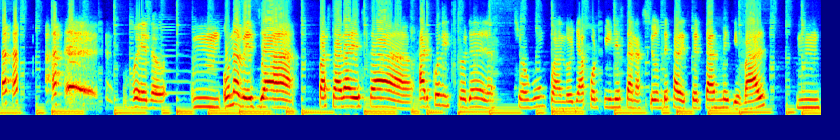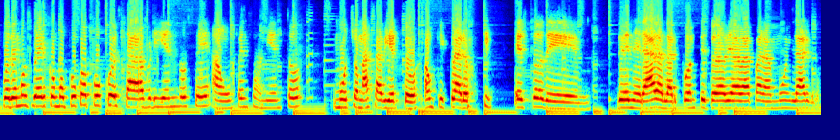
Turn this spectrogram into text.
bueno, mm, una vez ya pasada esta arco de historia de la Shogun, cuando ya por fin esta nación deja de ser tan medieval, mm, podemos ver cómo poco a poco está abriéndose a un pensamiento mucho más abierto, aunque claro, esto de, de venerar al arconte todavía va para muy largo.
